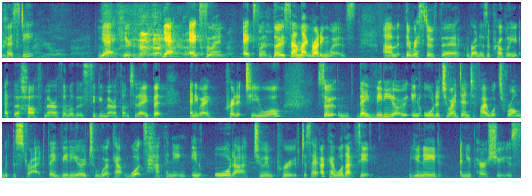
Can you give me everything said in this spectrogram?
Kirsty? I hear a lot about it. Yeah, here, yeah, excellent, excellent. Those sound like running words. Um, the rest of the runners are probably at the half marathon or the Sydney Marathon today, but Anyway, credit to you all. So they video in order to identify what's wrong with the stride. They video to work out what's happening in order to improve, to say, okay, well, that's it. You need a new pair of shoes,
